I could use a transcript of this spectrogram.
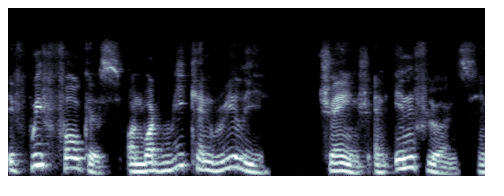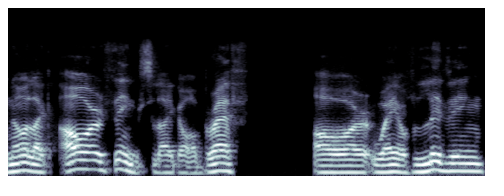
if we focus on what we can really change and influence, you know, like our things, like our breath, our way of living,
